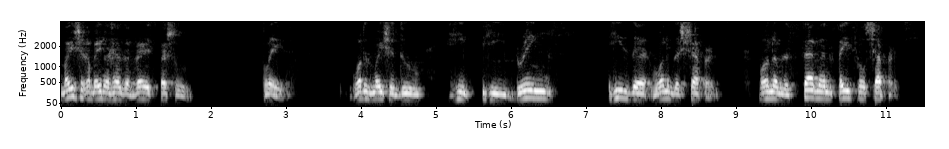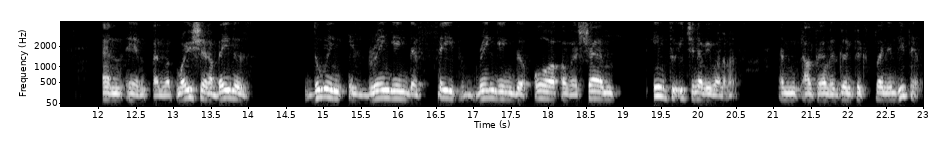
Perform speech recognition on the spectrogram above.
Moshe Rabbeinu has a very special place. What does Moshe do? He he brings. He's the one of the shepherds, one of the seven faithful shepherds, and and, and what Moshe Rabbeinu is doing is bringing the faith, bringing the awe of Hashem into each and every one of us. And Alter Rebbe is going to explain in detail.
